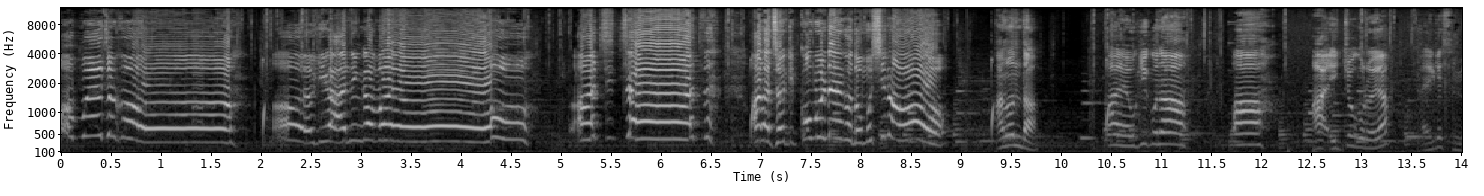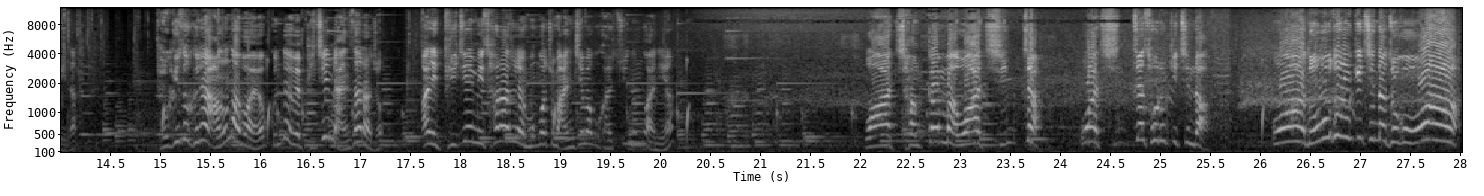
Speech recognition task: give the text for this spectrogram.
아 뭐야 저거? 아 여기가 아닌가 봐요. 아 진짜. 아 나 저기 꼬물대는 거 너무 싫어. 안 온다. 아 여기구나. 아, 아 이쪽으로요? 알겠습니다. 저기서 그냥 안 오나봐요. 근데 왜 BGM이 안 사라져? 아니 BGM이 사라져야 뭔가 좀 안심하고 갈 수 있는 거 아니야? 와 잠깐만. 와 진짜. 와 진짜 소름 끼친다. 와 너무 소름 끼친다 저거. 와.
